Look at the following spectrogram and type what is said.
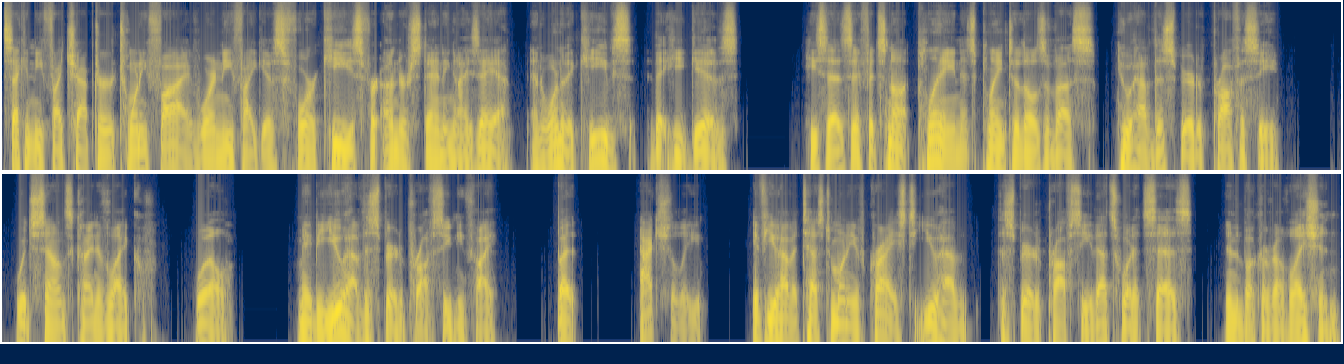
Second Nephi chapter 25, where Nephi gives four keys for understanding Isaiah. And one of the keys that he gives, he says, if it's not plain, it's plain to those of us who have the spirit of prophecy, which sounds kind of like, well, maybe you have the spirit of prophecy, Nephi. But actually, if you have a testimony of Christ, you have the spirit of prophecy. That's what it says in the book of Revelation.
